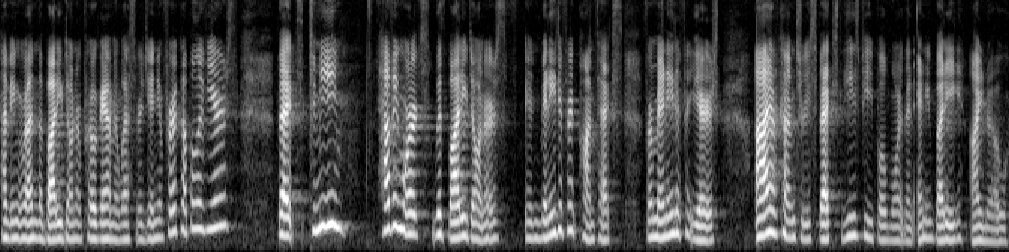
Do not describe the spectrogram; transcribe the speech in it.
having run the body donor program in West Virginia for a couple of years. But to me, having worked with body donors in many different contexts for many different years, I have come to respect these people more than anybody I know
